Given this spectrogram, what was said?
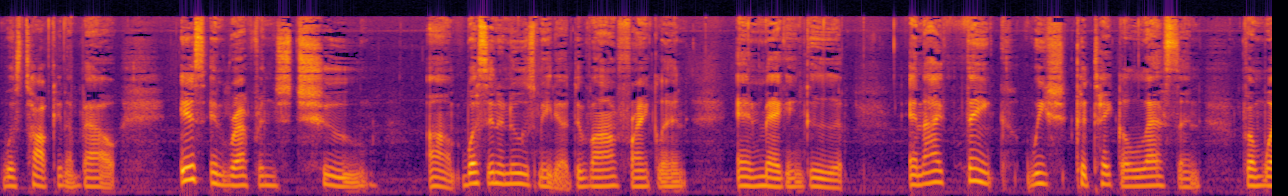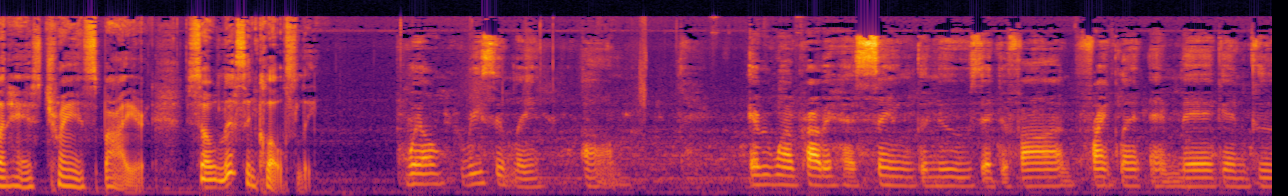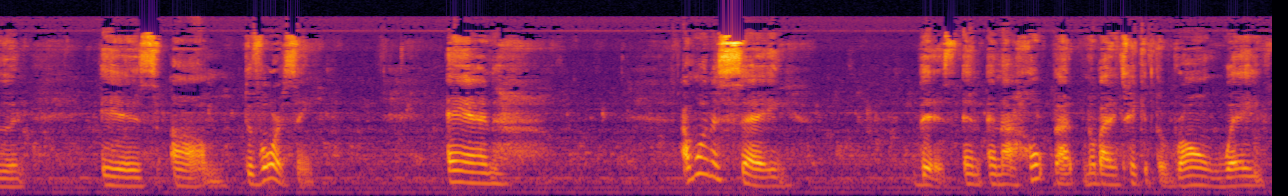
was talking about is in reference to um, what's in the news media, DeVon Franklin and Meagan Good. And I think we sh- could take a lesson from what has transpired. So listen closely. Well, recently, um, everyone probably has seen the news that DeVon Franklin and Meagan Good is um, divorcing. And I want to say this, and, and I hope that nobody take it the wrong way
